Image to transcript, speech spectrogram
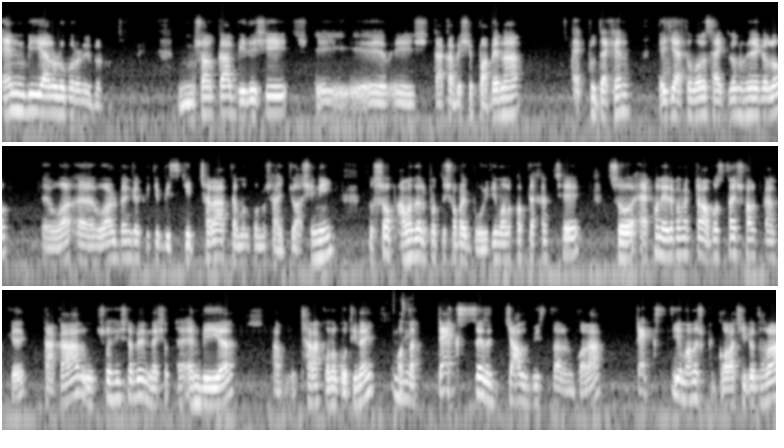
এনবিআর এর উপরে নির্ভর করতে সরকার বিদেশি টাকা বেশি পাবে না। একটু দেখেন এই যে এত বড় সাইক্লোন হয়ে গেল ওয়ার্ল্ড ব্যাংকের কিছু বিস্কিট ছাড়া তেমন কোনো সাহায্য আসেনি। তো সব আমাদের প্রতি সবাই বৈরী মনোভাব দেখাচ্ছে। সো এখন এরকম একটা অবস্থায় সরকারকে টাকার উৎস হিসাবে এনবিআর ছাড়া কোনো গতি নাই। অর্থাৎ ট্যাক্সের জাল বিস্তারণ করা ট্যাক্স দিয়ে মানুষকে গলা চিপে ধরা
